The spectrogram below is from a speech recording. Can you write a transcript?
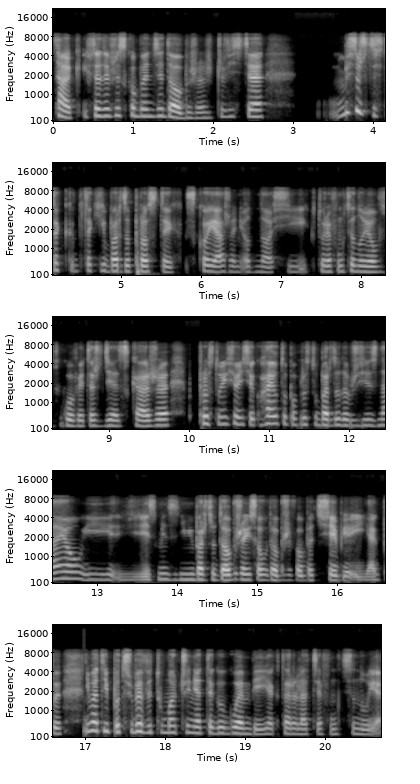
Tak, i wtedy wszystko będzie dobrze. Rzeczywiście myślę, że coś tak, do takich bardzo prostych skojarzeń odnosi, które funkcjonują w głowie też dziecka, że po prostu jeśli oni się kochają, to po prostu bardzo dobrze się znają i jest między nimi bardzo dobrze i są dobrzy wobec siebie i jakby nie ma tej potrzeby wytłumaczenia tego głębiej, jak ta relacja funkcjonuje.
